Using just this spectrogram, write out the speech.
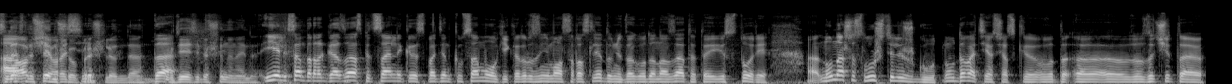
а вообще в России. пришлют, да. Да. Где я тебе шины найду? И Александр Рогоза, специальный корреспондент комсомолки, который занимался расследованием два года назад этой истории. А, Ну, наши слушатели жгут. Ну, давайте я сейчас вот, э, зачитаю.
